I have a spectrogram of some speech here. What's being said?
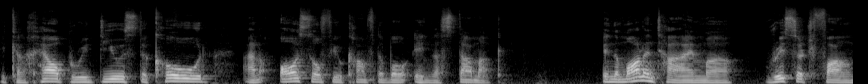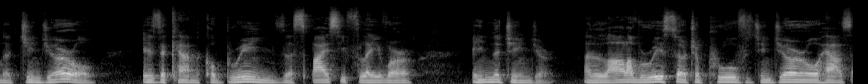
It can help reduce the cold and also feel comfortable in the stomach. In the modern time, uh, research found that gingerol is the chemical brings the spicy flavor in the ginger. A lot of research proves gingerol has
